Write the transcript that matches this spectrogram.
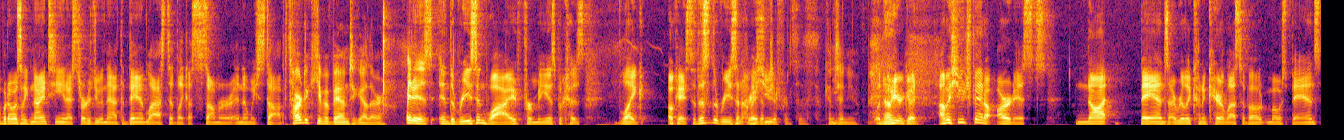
when i was like 19 i started doing that the band lasted like a summer and then we stopped it's hard to keep a band together it is and the reason why for me is because like okay so this is the reason i'm a creative huge differences continue well, no, you're good. I'm a huge fan of artists, not bands. I really couldn't care less about most bands.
